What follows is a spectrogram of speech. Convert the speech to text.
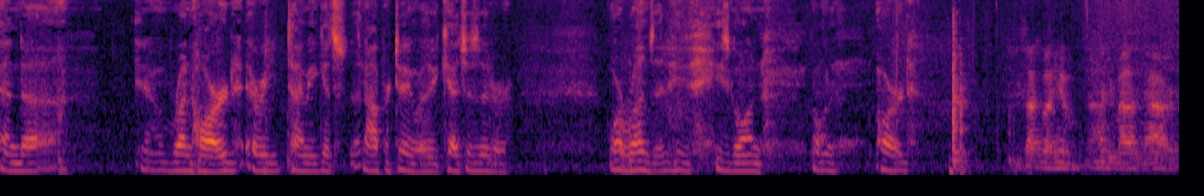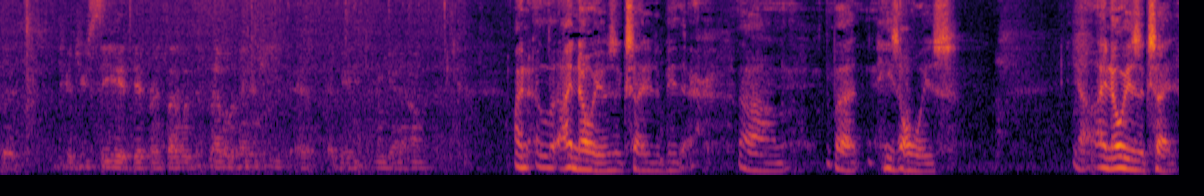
and uh, you know run hard every time he gets an opportunity, whether he catches it or or runs it. He's he's going going hard. You talk about him 100 miles an hour, but could you see a different level, level of energy at, at being, him being at home? I, I know he was excited to be there, um, but he's always, yeah, I know he's excited,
